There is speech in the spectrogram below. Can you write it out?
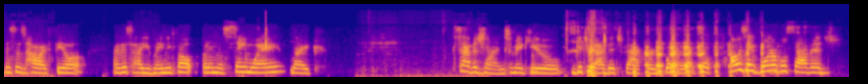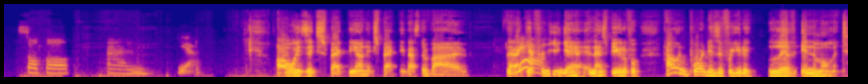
This is how I feel, or this is how you've made me felt. But in the same way, like savage line to make you get your bad bitch back or whatever. So I would say vulnerable, savage, soulful. Um, yeah. Always expect the unexpected. That's the vibe that I yeah. get from you. Yeah, and that's beautiful. How important is it for you to live in the moment?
